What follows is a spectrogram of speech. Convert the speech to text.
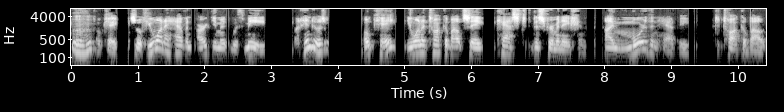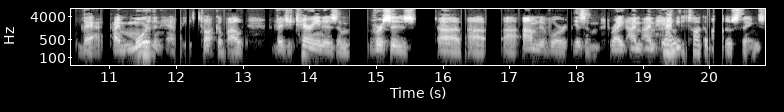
hmm Okay. So if you want to have an argument with me about Hinduism, okay. You want to talk about, say, caste discrimination. I'm more than happy to talk about that. I'm more than happy to talk about vegetarianism versus uh, uh, uh, omnivoreism, right? I'm, I'm happy to talk about those things.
